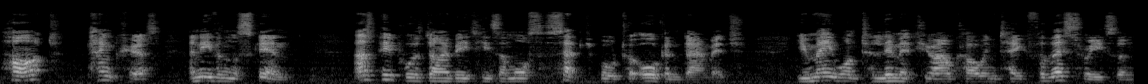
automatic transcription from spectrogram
heart, pancreas, and even the skin. As people with diabetes are more susceptible to organ damage, you may want to limit your alcohol intake for this reason.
